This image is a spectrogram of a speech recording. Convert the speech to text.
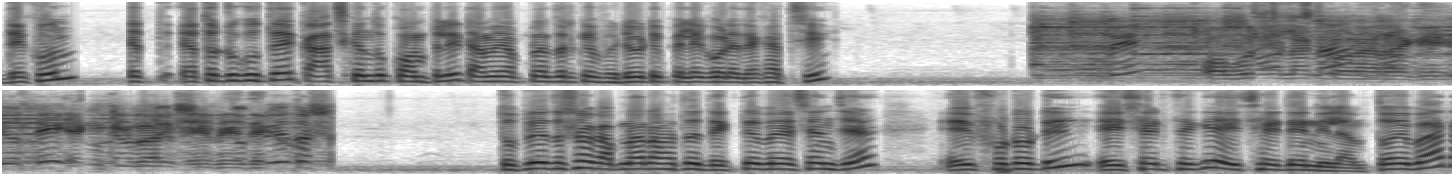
দেখুন এতটুকুতে কাজ কিন্তু কমপ্লিট আমি আপনাদেরকে ভিডিওটি প্লে করে দেখাচ্ছি। তো প্রিয় দর্শক আপনারা হয়তো দেখতে পেয়েছেন যে এই ফটোটি এই সাইড থেকে এই সাইডে নিলাম। তো এবার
